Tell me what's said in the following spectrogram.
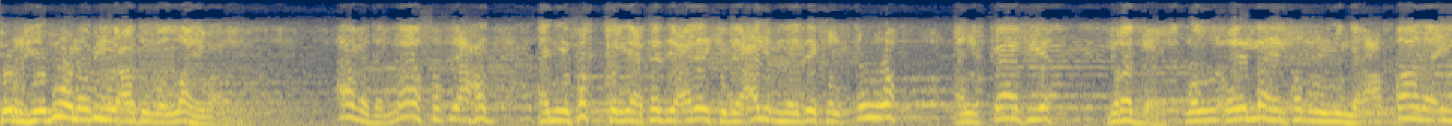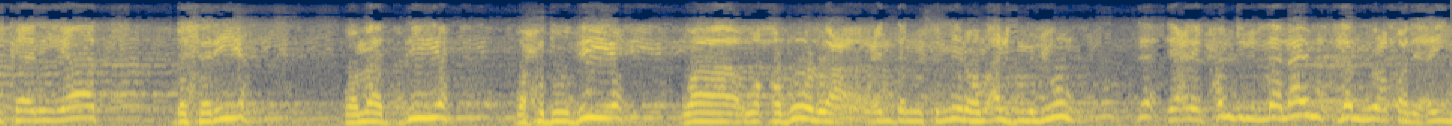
ترهبون به عدو الله وعدوه. أبدا لا يستطيع أحد أن يفكر يعتدي عليك إذا علم لديك القوة الكافية لردعه. ولله الفضل منا. أعطانا إمكانيات بشرية ومادية وحدودية وقبول عند المسلمين هم ألف مليون. يعني الحمد لله لم يعطى لأي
